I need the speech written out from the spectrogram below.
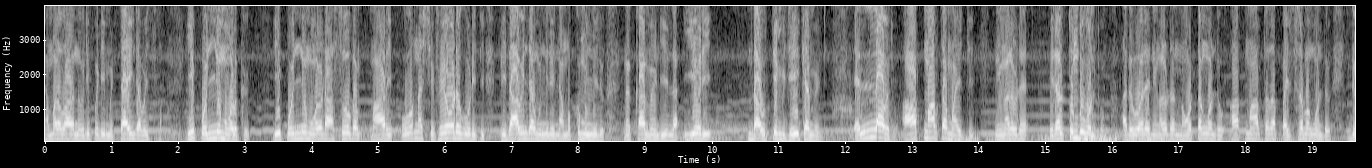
നമ്മൾ വാങ്ങുന്ന ഒരു പിടി മിഠായിന്റെ പൈസ ഈ പൊന്നു മോൾക്ക് ഈ പൊന്നു മോളുടെ അസുഖം മാറി പൂർണ ശിഫയോട് കൂടിയിട്ട് പിതാവിന്റെ മുന്നിലും നമുക്ക് മുന്നിലും നിൽക്കാൻ വേണ്ടിയുള്ള ഈ ഒരു ദൗത്യം വിജയിക്കാൻ വേണ്ടി എല്ലാവരും ആത്മാർത്ഥമായിട്ട് നിങ്ങളുടെ വിരൽത്തുമ്പ് കൊണ്ടും അതുപോലെ നിങ്ങളുടെ നോട്ടം കൊണ്ടും ആത്മാർത്ഥത പരിശ്രമം കൊണ്ടും ഇത്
